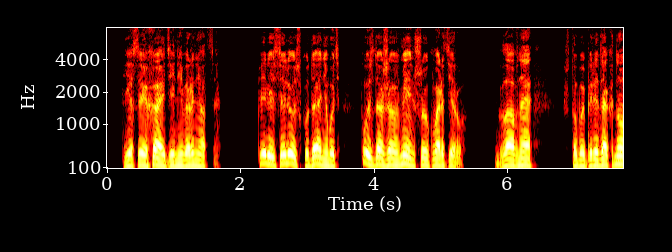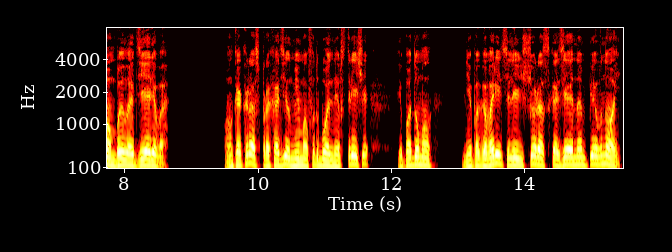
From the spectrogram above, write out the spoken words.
— «если Хайди не вернется. Переселюсь куда-нибудь, пусть даже в меньшую квартиру. Главное — чтобы перед окном было дерево. Он как раз проходил мимо футбольной встречи и подумал, не поговорить ли еще раз с хозяином пивной,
